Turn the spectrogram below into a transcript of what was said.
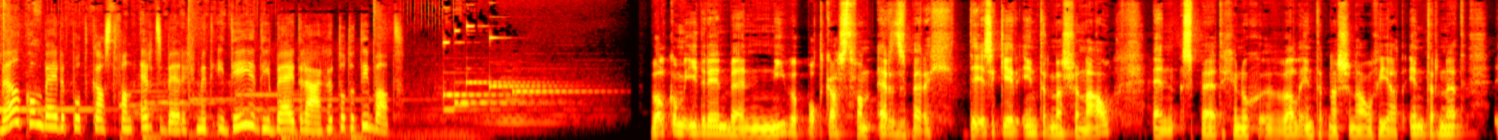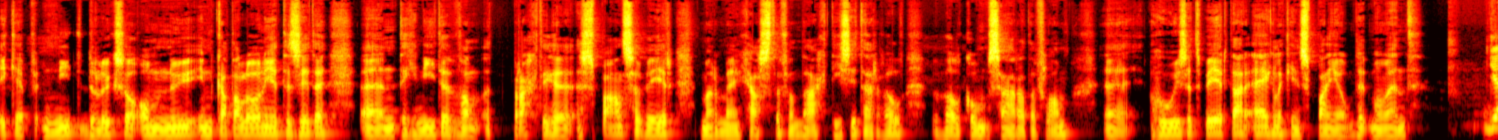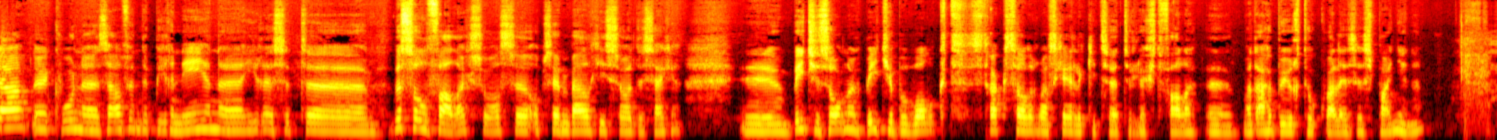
Welkom bij de podcast van Ertsberg met ideeën die bijdragen tot het debat. Welkom iedereen bij een nieuwe podcast van Erzberg. Deze keer internationaal en spijtig genoeg wel internationaal via het internet. Ik heb niet de luxe om nu in Catalonië te zitten en te genieten van het prachtige Spaanse weer, maar mijn gasten vandaag die zit daar wel. Welkom Sarah de Vlam. Uh, hoe is het weer daar eigenlijk in Spanje op dit moment? Ja, ik woon uh, zelf in de Pyreneeën. Uh, hier is het wisselvallig, zoals ze op zijn Belgisch zouden zeggen. een beetje zonnig, een beetje bewolkt. Straks zal er waarschijnlijk iets uit de lucht vallen. maar dat gebeurt ook wel eens in Spanje. Hè?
